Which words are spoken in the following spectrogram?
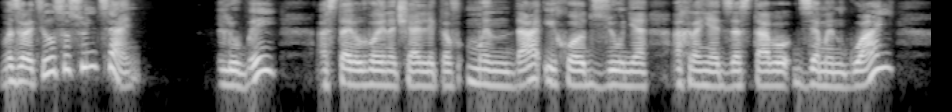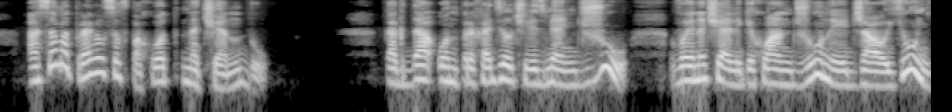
возвратился Суньцань. Любей оставил военачальников Мэнда и Ходзюня охранять заставу Дзямэнгуань, а сам отправился в поход на Чэнду. Когда он проходил через Мяньчжу, Военачальники Хуан Джун и Джао Юнь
